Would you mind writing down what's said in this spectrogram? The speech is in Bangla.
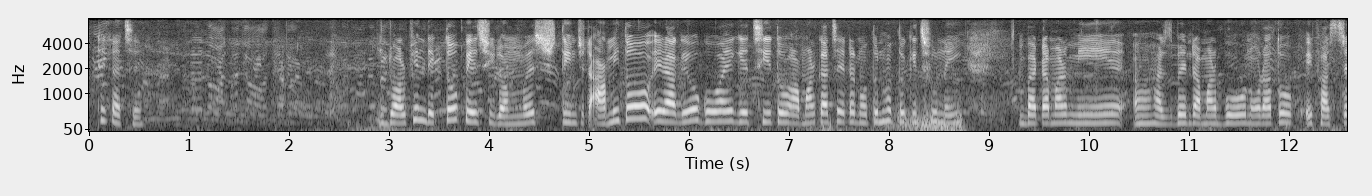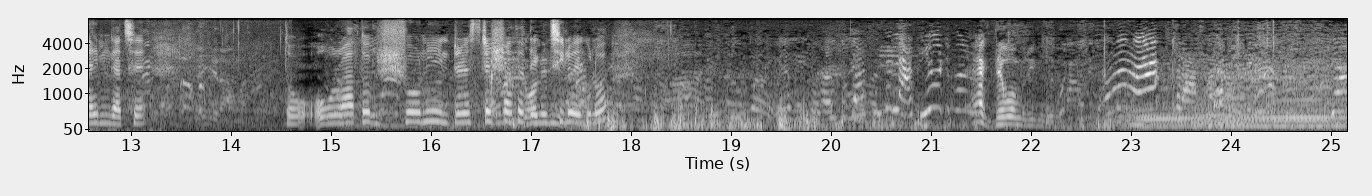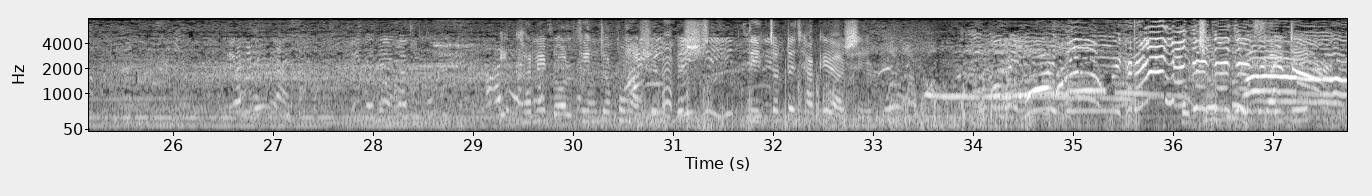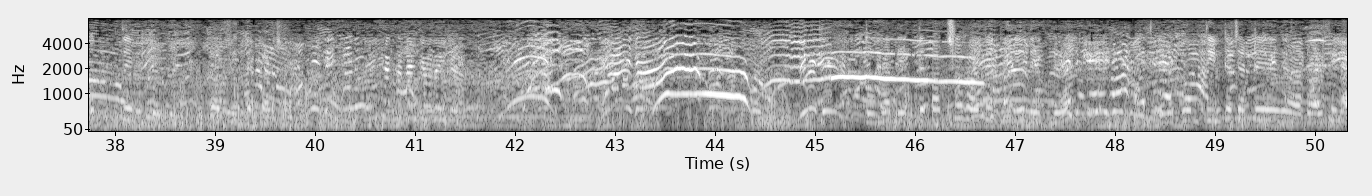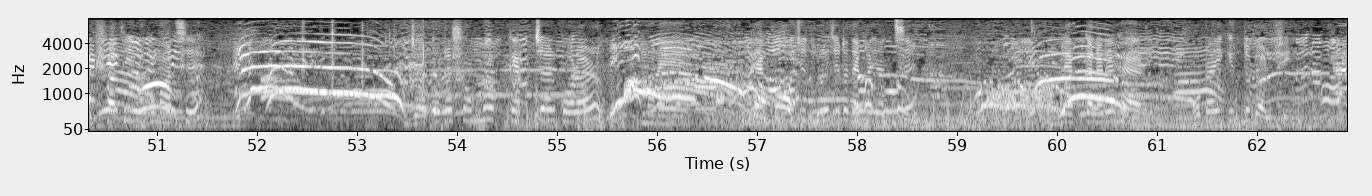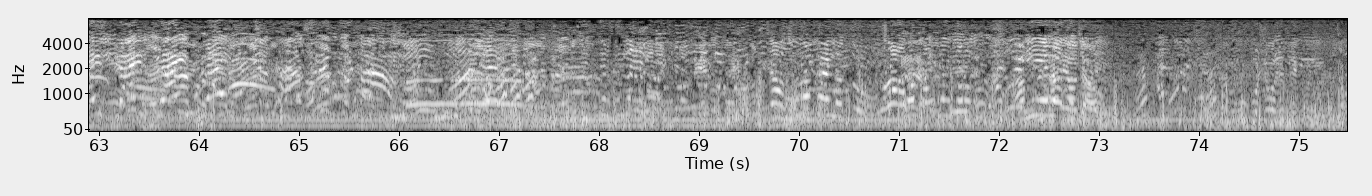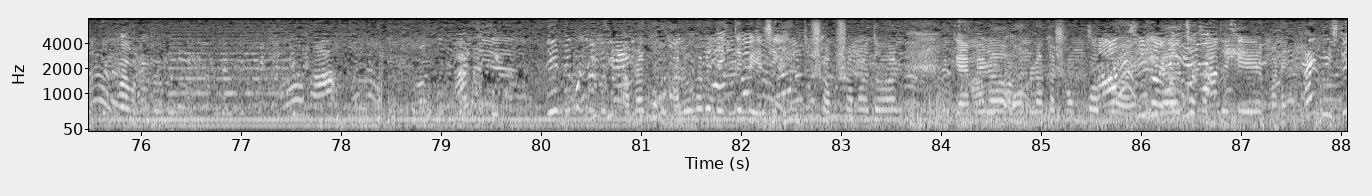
ঠিক আছে? ডলফিন দেখতেও পেয়েছিলাম বেশ তিন চারটা আমি তো এর আগেও গোয়ায় গেছি তো আমার কাছে এটা নতুন নতুনত্ব কিছু নেই বাট আমার মেয়ে হাজব্যান্ড আমার বোন ওরা তো এই ফার্স্ট টাইম গেছে। তো ওরা তো ভীষণই ইন্টারেস্টের সাথে দেখছিল এগুলো। এক দেবো এখানে ডলফিন যখন আসে না বেশ তিন চারটে ঝাঁকে আসে প্রচণ্ড এক্সাইটেড প্রত্যেক ডলফিন দেখার জন্য তোমরা দেখতে পাচ্ছ হয়তো দূরে দেখবে, এরকম তিনটে চারটে ডলফিন একসাথে এরকম আছে। যতটা সম্ভব ক্যাপচার করার মানে দেখো ওই যে দূরে যেটা দেখা যাচ্ছে ব্ল্যাক কালারের হ্যাঁ ওটাই কিন্তু ডলফিন বসে দেখতে পেয়েছি কিন্তু সব সময় তো আর ক্যামেরা অন রাখা সম্ভব নয়। এরা যেখান থেকে মানে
